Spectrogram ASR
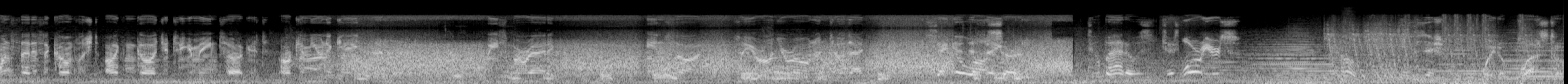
Once that is accomplished, I can guide you to your main target. Our communication will be sporadic. Inside, so you're on your own until that Second is loss, disabled. sir. Too bad it was just warriors. Oh, In position. Way to blast him.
